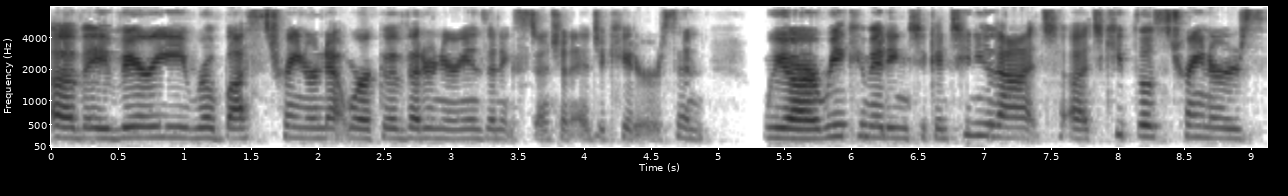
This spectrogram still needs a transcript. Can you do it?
of a very robust trainer network of veterinarians and extension educators. And we are recommitting to continue that, uh, to keep those trainers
